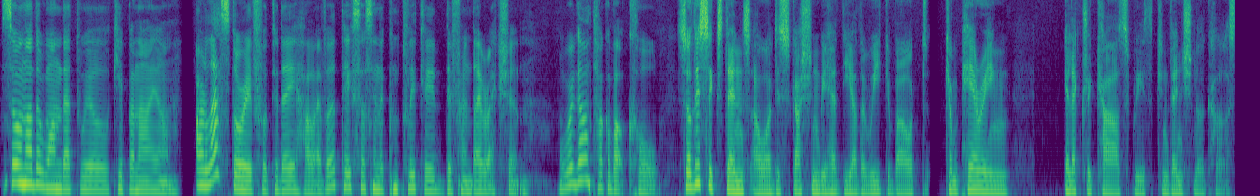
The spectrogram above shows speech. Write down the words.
So, another one that we'll keep an eye on. Our last story for today, however, takes us in a completely different direction. We're going to talk about coal. So, this extends our discussion we had the other week about comparing electric cars with conventional cars.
